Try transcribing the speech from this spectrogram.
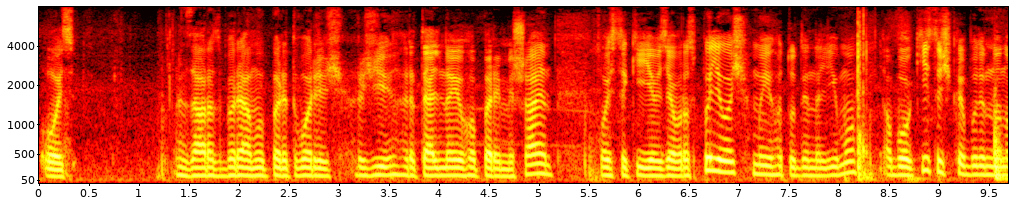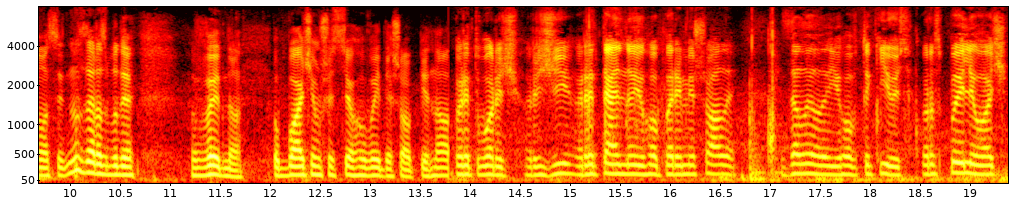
Ось. Зараз беремо перетворювач режі, ретельно його перемішаємо. Ось такий я взяв розпилювач, ми його туди наліємо. Або кісточкою будемо наносити. Ну, зараз буде видно. Побачимо, що з цього вийде, що пігнав. Перетворювач режі, ретельно його перемішали, залили його в такий ось розпилювач.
